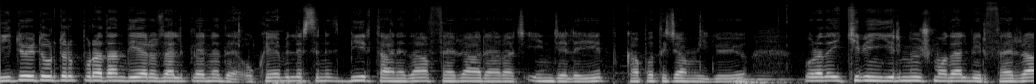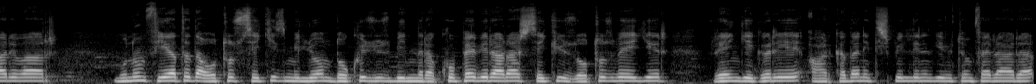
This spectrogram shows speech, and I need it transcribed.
Videoyu durdurup buradan diğer özelliklerine de okuyabilirsiniz. Bir tane daha Ferrari araç inceleyip kapatacağım videoyu. Burada 2023 model bir Ferrari var. Bunun fiyatı da 38 milyon 900 bin lira. Kupe bir araç 830 beygir. Rengi gri. Arkadan itiş bildiğiniz gibi tüm Ferrari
